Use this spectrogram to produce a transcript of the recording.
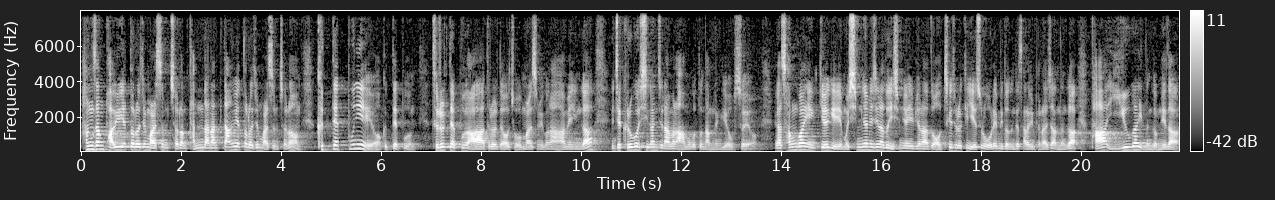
항상 바위에 떨어진 말씀처럼 단단한 땅에 떨어진 말씀처럼 그때뿐이에요. 그때뿐. 들을 때뿐 아 들을 때 어, 좋은 말씀이구나 아멘인가 이제 그러고 시간 지나면 아무것도 남는 게 없어요. 그러니까 삶과의 인격이 뭐 10년이 지나도 20년이 지나도 어떻게 저렇게 예수를 오래 믿었는데 사람이 변하지 않는가 다 이유가 있는 겁니다.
